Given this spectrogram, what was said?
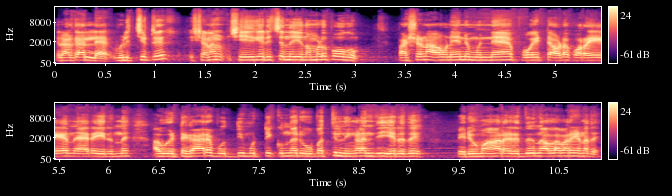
ചില ആൾക്കാരല്ലേ വിളിച്ചിട്ട് ക്ഷണം ശീകരിച്ചെന്ന് ചെയ്യും? നമ്മൾ പോകും. ഭക്ഷണം ആവുന്നതിന് മുന്നേ പോയിട്ട് അവിടെ കുറേ നേരം ഇരുന്ന് ആ വീട്ടുകാരെ ബുദ്ധിമുട്ടിക്കുന്ന രൂപത്തിൽ നിങ്ങൾ എന്ത് ചെയ്യരുത്? പെരുമാറരുത് എന്നുള്ള പറയണത്.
